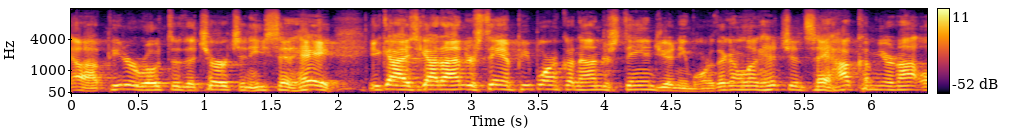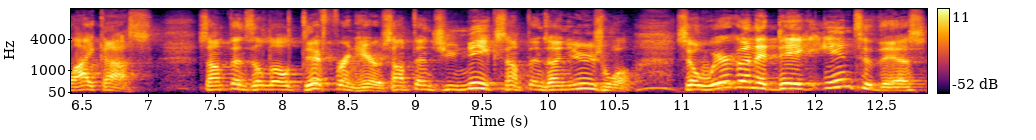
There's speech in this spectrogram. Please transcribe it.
uh, Peter wrote to the church and he said, Hey, you guys got to understand, people aren't going to understand you anymore. They're going to look at you and say, How come you're not like us? Something's a little different here. Something's unique. Something's unusual. So we're going to dig into this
